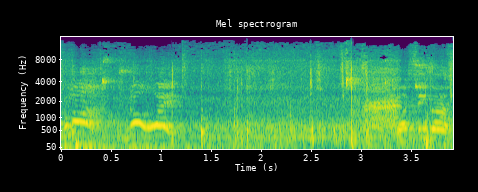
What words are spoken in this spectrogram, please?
Come on! No way! Wasima!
